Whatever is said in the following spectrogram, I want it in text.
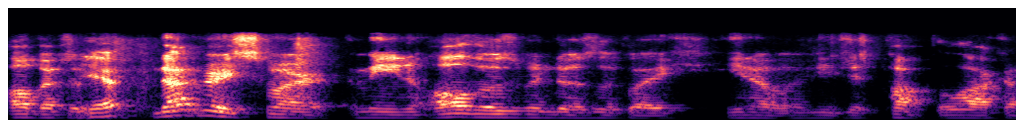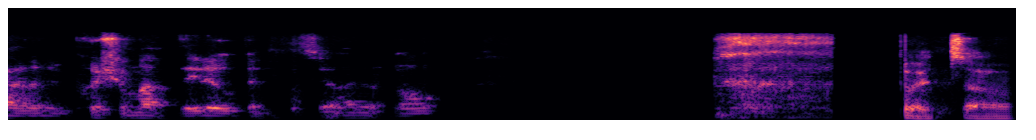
all bunch of Yep. not very smart. I mean, all those windows look like you know if you just pop the lock on them and push them up, they'd open. So I don't know. Good. So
